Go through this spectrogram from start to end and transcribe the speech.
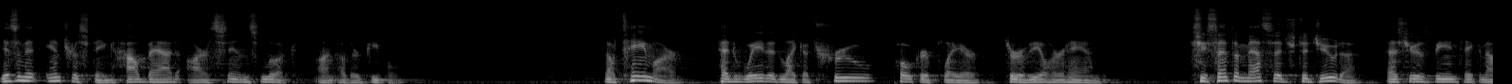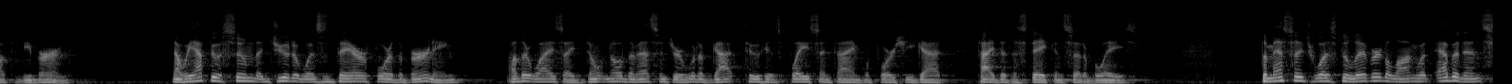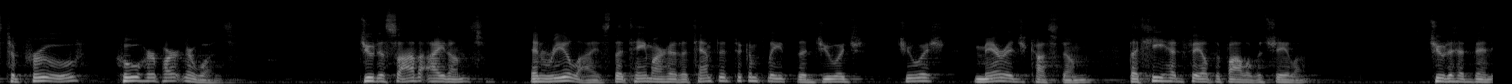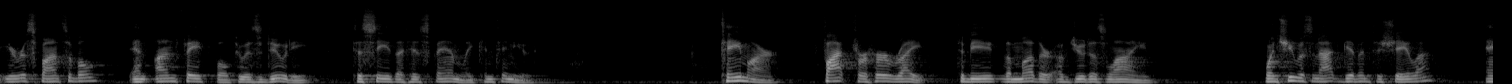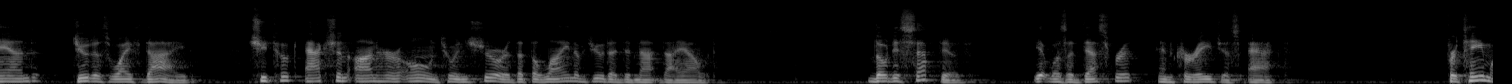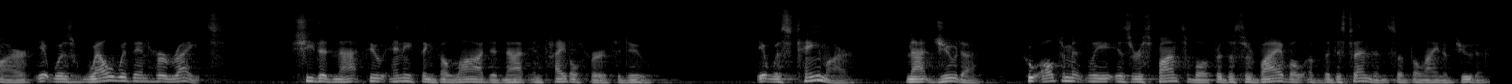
Isn't it interesting how bad our sins look on other people. Now, Tamar had waited like a true poker player to reveal her hand. She sent a message to Judah as she was being taken out to be burned. Now, we have to assume that Judah was there for the burning. Otherwise, I don't know the messenger would have got to his place in time before she got tied to the stake and set ablaze. The message was delivered along with evidence to prove who her partner was. Judah saw the items and realized that Tamar had attempted to complete the Jewish, Jewish marriage custom that he had failed to follow with Shelah. Judah had been irresponsible and unfaithful to his duty to see that his family continued. Tamar fought for her right to be the mother of Judah's line. When she was not given to Shelah and Judah's wife died, she took action on her own to ensure that the line of Judah did not die out. Though deceptive, it was a desperate and courageous act. For Tamar, it was well within her rights. She did not do anything the law did not entitle her to do. It was Tamar, not Judah, who ultimately is responsible for the survival of the descendants of the line of Judah.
